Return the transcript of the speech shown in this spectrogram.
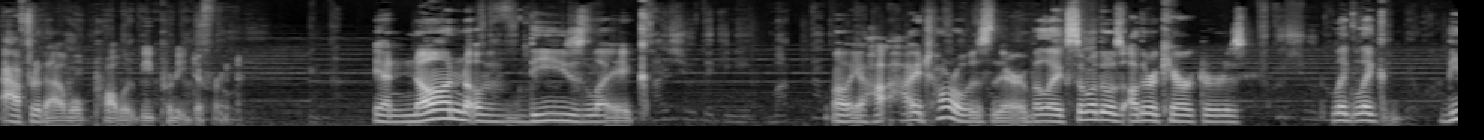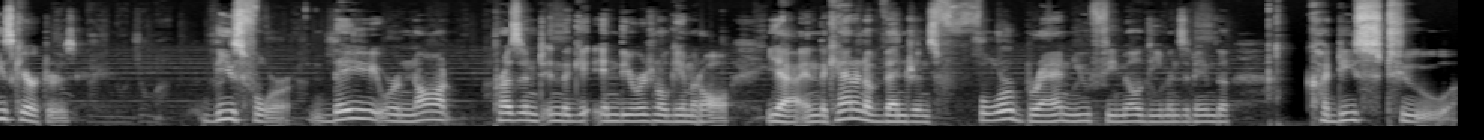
after that will probably be pretty different. Yeah, none of these, like... Oh yeah, Hayataro is there, but like some of those other characters, like like these characters, these four, they were not present in the in the original game at all. Yeah, in the canon of Vengeance, four brand new female demons named the Qadištu.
